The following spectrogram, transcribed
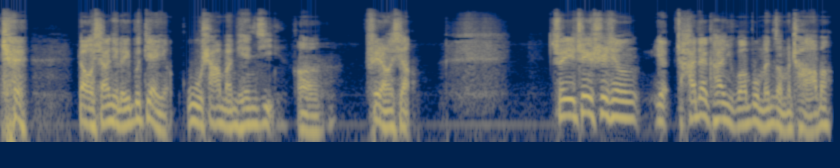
这让我想起了一部电影《误杀瞒天记》啊，非常像。”所以这事情也还得看有关部门怎么查吧，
